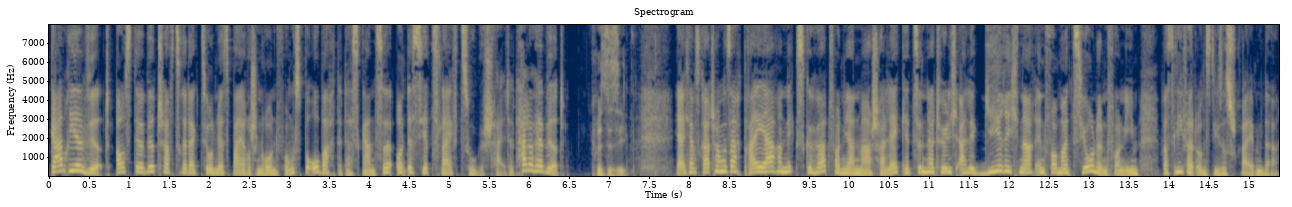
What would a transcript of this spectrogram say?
Gabriel Wirth aus der Wirtschaftsredaktion des Bayerischen Rundfunks beobachtet das Ganze und ist jetzt live zugeschaltet. Hallo, Herr Wirth. Grüße Sie. Ja, ich habe es gerade schon gesagt, drei Jahre nichts gehört von Jan Marschalek. Jetzt sind natürlich alle gierig nach Informationen von ihm. Was liefert uns dieses Schreiben da?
